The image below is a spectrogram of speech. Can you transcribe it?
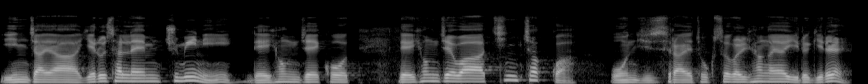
인자야 예루살렘 주민이 내 형제 곧 내 형제와 친척과 온 이스라엘 족속을 향하여 이르기를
